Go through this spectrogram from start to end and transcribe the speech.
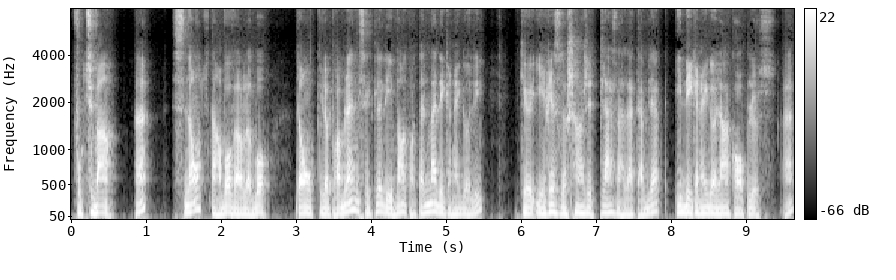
faut que tu vendes. Hein? Sinon, tu t'en vas vers le bas. Donc, le problème, c'est que là, les ventes ont tellement dégringolé qu'il risque de changer de place dans la tablette et dégringoler encore plus. Hein?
